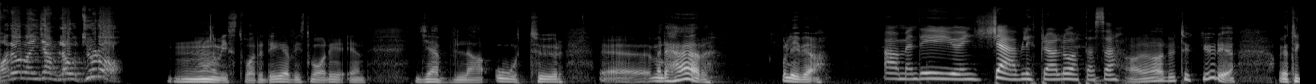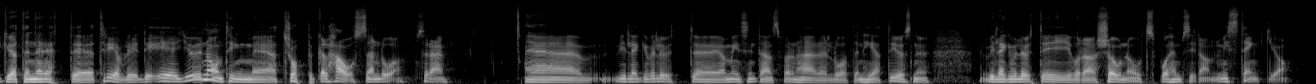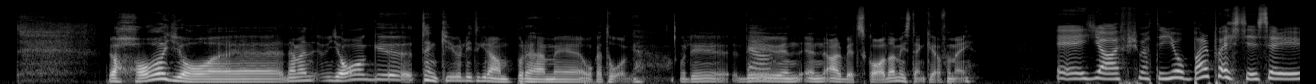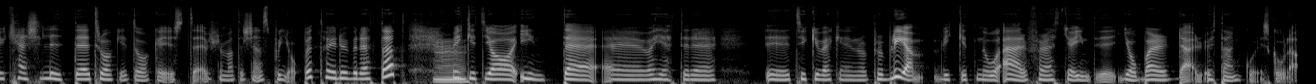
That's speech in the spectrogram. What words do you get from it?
Var det en jävla otur då? Mm, visst var det det, visst var det en jävla otur. Eh, men det här, Olivia, Ja, men det är ju en jävligt bra låt alltså. ja, du tycker ju det. Och jag tycker att den är rätt eh, trevlig. Det är ju någonting med Tropical House ändå, sådär. Eh, vi lägger väl ut, eh, jag minns inte ens vad den här låten heter just nu. Vi lägger väl ut det i våra show notes på hemsidan, misstänker jag. Jaha, ja, eh, nej men jag eh, tänker ju lite grann på det här med att åka tåg. Och det, det är Ja. ju en, en arbetsskada misstänker jag för mig. Eh, ja, eftersom att du jobbar på SJ så är det ju kanske lite tråkigt att åka just eftersom att det känns på jobbet, har ju du berättat. Mm. Vilket jag inte, eh, vad heter det, eh, tycker verkligen är något problem. Vilket nog är för att jag inte jobbar där utan går i skolan.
